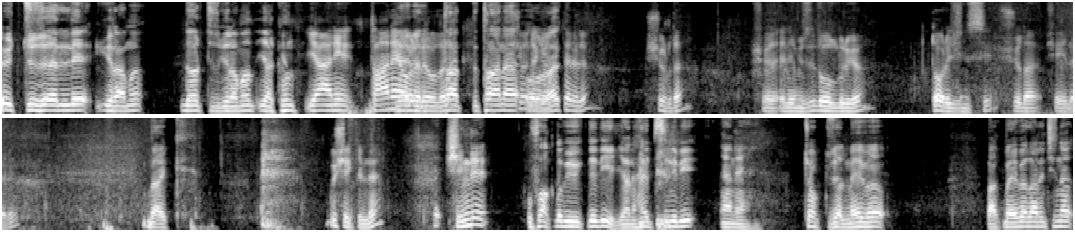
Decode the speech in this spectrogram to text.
350 gramı 400 grama yakın. Yani tane ağırlığı olarak tatlı tane şöyle olarak gösterelim. Şurada. Şöyle elimizi dolduruyor. Tori cinsi. Şu da şeyleri. bak Bu şekilde. Şimdi ufaklı büyüklü değil. Yani hepsini bir yani çok güzel meyve bak meyvelerin içinde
